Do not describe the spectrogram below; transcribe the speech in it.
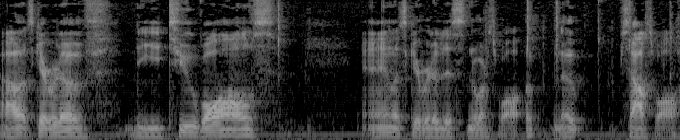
Uh, let's get rid of the two walls. And let's get rid of this north wall. Oh, nope, south wall.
